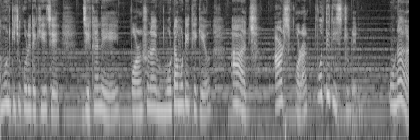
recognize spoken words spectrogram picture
এমন কিছু করে দেখিয়েছে, যেখানে পড়াশোনায় মোটামুটি থেকেও আজ আর্টস পড়ার প্রতিটি স্টুডেন্ট ওনার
